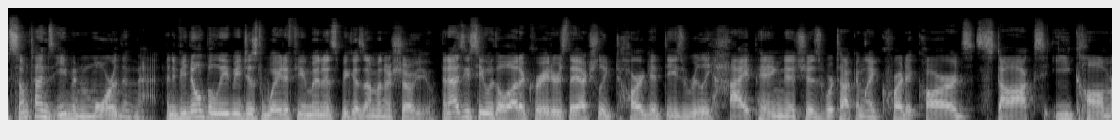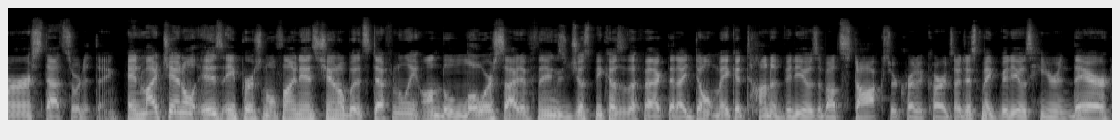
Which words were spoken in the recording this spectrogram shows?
Sometimes even more than that. And if you don't believe me, just wait a few minutes because I'm gonna show you. And as you see with a lot of creators, they actually target these really high paying niches. We're talking like credit cards, stocks, e-commerce, that sort of thing. And my channel is a personal finance channel, but it's definitely on the lower side of things just because of the fact that I don't make a ton of videos about stocks or credit cards. I just just make videos here and there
